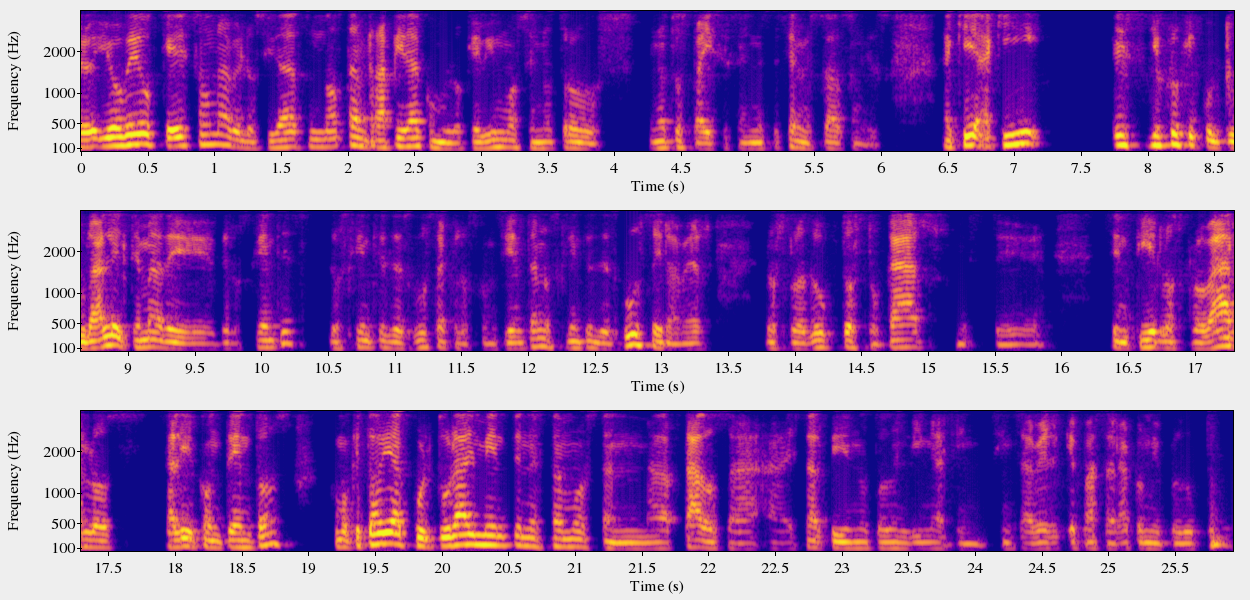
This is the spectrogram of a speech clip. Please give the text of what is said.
pero yo veo que es a una velocidad no tan rápida como lo que vimos en otros, en otros países, en especial en Estados Unidos. Aquí, aquí es yo creo que cultural el tema de, los clientes. Los clientes les gusta que los consientan, los clientes les gusta ir a ver los productos, tocar, este, sentirlos, probarlos, salir contentos. Como que todavía culturalmente no estamos tan adaptados a, estar pidiendo todo en línea sin, sin, saber qué pasará con mi producto.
